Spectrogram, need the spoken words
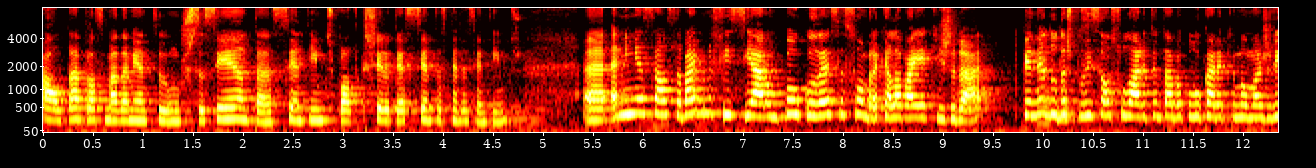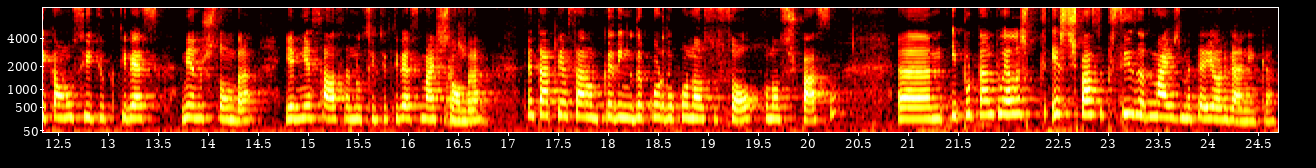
alta, aproximadamente uns 60 centímetros, pode crescer até 60, 70 centímetros. Uh, a minha salsa vai beneficiar um pouco dessa sombra que ela vai aqui gerar. Dependendo da exposição solar, eu tentava colocar aqui o meu manjericão num sítio que tivesse menos sombra e a minha salsa no sítio que tivesse mais, mais sombra. sombra. Tentar pensar um bocadinho de acordo com o nosso sol, com o nosso espaço. Um, e, portanto, elas, este espaço precisa de mais matéria orgânica.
